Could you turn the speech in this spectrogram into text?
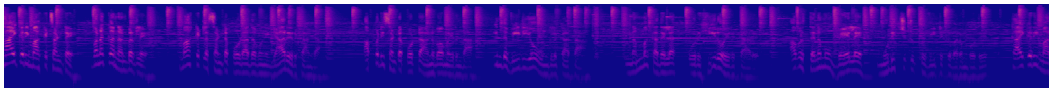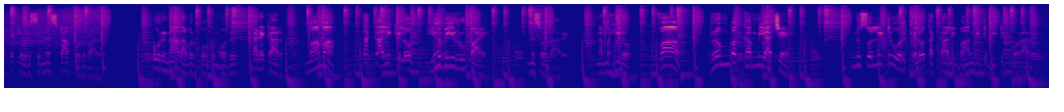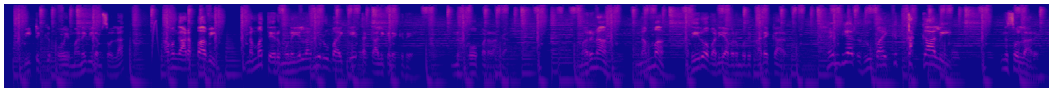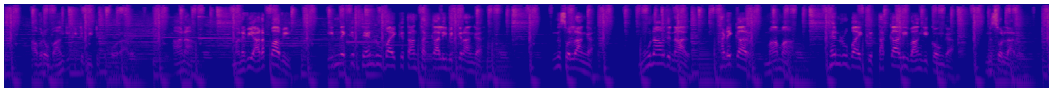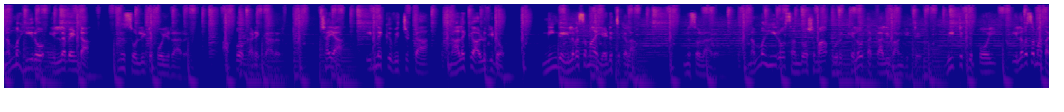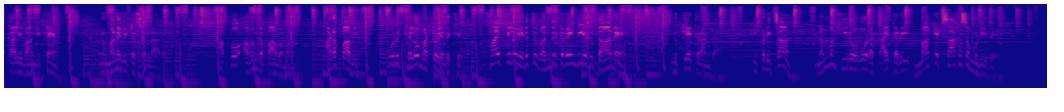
காய்கறி market Sunday. வணக்கம் நண்பர்களே. மார்க்கெட்ல சண்டை போடாதவங்க யாரு இருக்காங்க? அப்படி சண்டை போட்ட அனுபவம் இருந்தா இந்த வீடியோ உங்களுக்கா தான் நம்ம கதையில ஒரு ஹீரோ இருக்காரு. அவர் தினமும் வேலை முடிச்சுட்டு வீட்டுக்கு வரும்போது காய்கறி மார்க்கெட்ல ஒரு சின்ன ஸ்டாப் போடுவாரு. ஒரு நாள் அவர் போகும்போது கடைக்கார் மாமா தக்காளி கிலோ இருபது ரூபாய் சொல்லாரு. நம்ம ஹீரோ வா ரொம்ப கம்மியாச்சே. ன்னு சொல்லிட்டு ஒரு கிலோ தக்காளி வாங்கிட்டு வீட்டுக்கு போறாரு. வீட்டுக்கு போய் மனைவிடம் சொல்ல அவங்க அடப்பாவி நம்ம தெரு முனையில் அதிக ரூபாய்க்கே தக்காளி கிடைக்குது கோபப்படுறாங்க மறுநாள் நம்ம ஹீரோ வழியா வரும்போது கடைக்கார் ஹெம்பியர் ரூபாய்க்கு தக்காளி சொல்லாரு. அவரும் வாங்கிக்கிட்டு வீட்டுக்கு போறாரு. ஆனா மனைவி அடப்பாவி இன்னைக்கு தென் ரூபாய்க்கு தான் தக்காளி விக்கிறாங்க சொல்லாங்க. மூணாவது நாள் கடைக்கார் மாமா டென் ரூபாய்க்கு தக்காளி வாங்கிக்கோங்க. சொல்லாரு. நம்ம ஹீரோ இல்ல வேண்டாம்னு சொல்லிட்டு போயிடுறாரு அப்போ கடைக்காரர் சயா இன்னைக்கு விற்றுட்டா நாளைக்கு அழுகிடும். நீங்க இலவசமா எடுத்துக்கலாம். சொல்லாரு. நம்ம ஹீரோ சந்தோஷமா ஒரு கிலோ தக்காளி வாங்கிட்டு வீட்டுக்கு போய் இலவசமா தக்காளி வாங்கிட்டேன். மனைவிட்ட சொல்லாரு. அப்போ அவங்க பாவமா அடப்பாவி ஒரு கிலோ மட்டும் எதுக்கு? ஃபைவ் கிலோ எடுத்து வந்திருக்க வேண்டியது தானே? கேக்குறாங்க. இப்படித்தான் நம்ம ஹீரோவோட காய்கறி மார்க்கெட் சாகசம் முடியுது.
